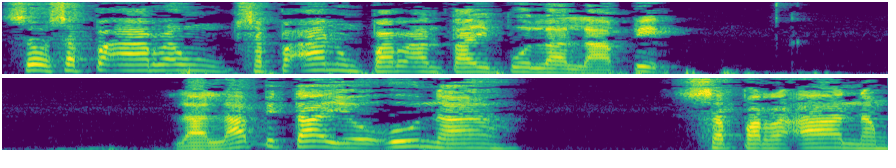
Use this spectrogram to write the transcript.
So, sa, paarang, sa paanong paraan tayo po lalapit? Lalapit tayo una sa paraan ng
